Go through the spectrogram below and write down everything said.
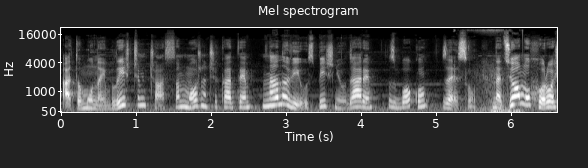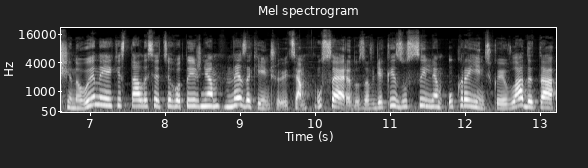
а тому найближчим часом можна чекати на нові успішні удари з боку ЗСУ. На цьому хороші новини, які сталися цього тижня, не закінчуються. У середу, завдяки зусиллям української влади та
